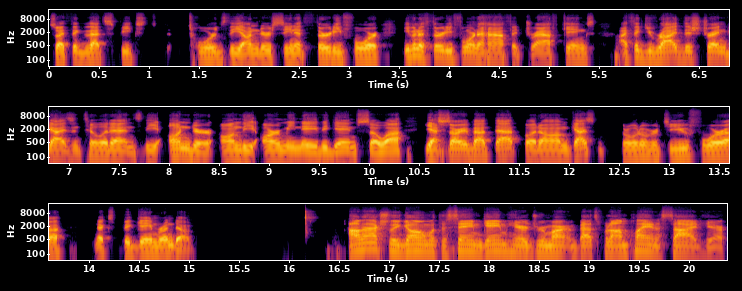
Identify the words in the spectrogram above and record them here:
So I think that speaks towards the under, seen at 34, even a 34 and a half at DraftKings. I think you ride this trend, guys, until it ends. The under on the Army Navy game. So uh yeah, sorry about that. But um guys, throw it over to you for uh next big game rundown. I'm actually going with the same game here, Drew Martin bets, but I'm playing a side here.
